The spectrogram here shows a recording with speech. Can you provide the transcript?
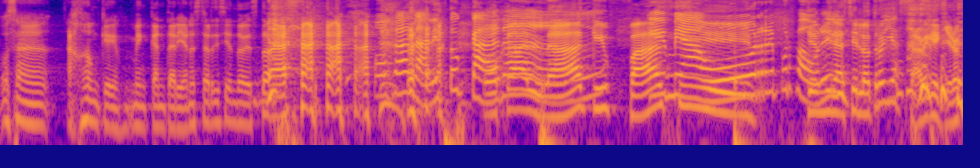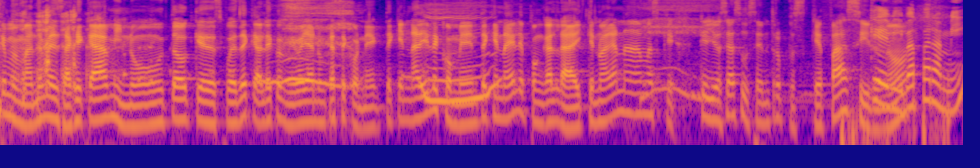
O sea, aunque me encantaría no estar diciendo esto. Ojalá le tocara. Ojalá, qué fácil. Que me ahorre, por favor. Que mira, el- si el otro ya sabe que quiero que me mande mensaje cada minuto, que después de que hable conmigo ya nunca se conecte, que nadie le comente, que nadie le ponga like, que no haga nada más que que yo sea su centro, pues qué fácil, que ¿no? viva para mí.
